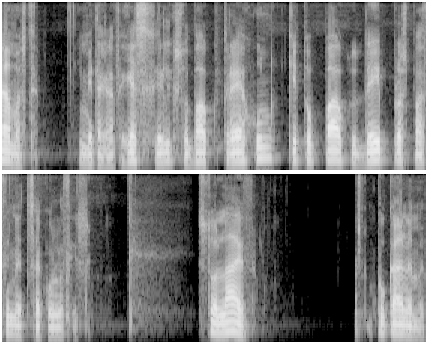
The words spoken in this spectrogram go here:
Να είμαστε. Οι μεταγραφικέ εξελίξει στο Pauk τρέχουν και το Pauk Today προσπαθεί να τις ακολουθήσει. Στο live που κάναμε,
